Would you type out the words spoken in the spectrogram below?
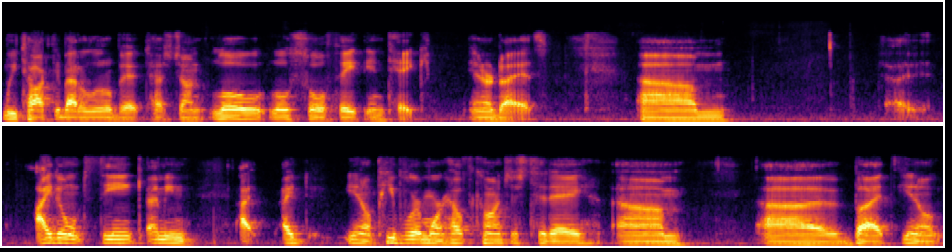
we talked about a little bit, touched on low low sulfate intake in our diets. Um, I don't think. I mean, I, I you know people are more health conscious today, um, uh, but you know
